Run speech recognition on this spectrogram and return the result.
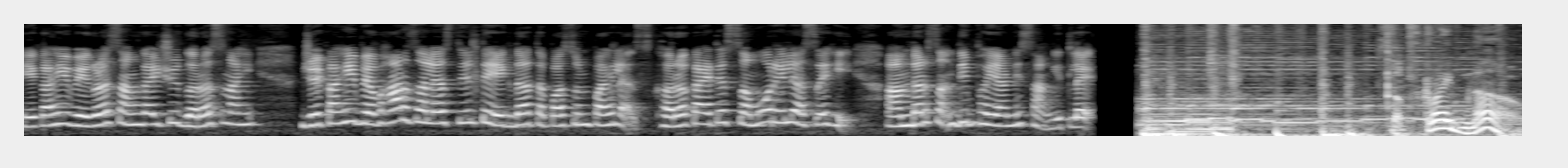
हे काही वेगळं सांगायची गरज नाही. जे काही व्यवहार झाले असतील ते एकदा तपासून पाहिल्यास खरं काय ते समोर येईल असेही आमदार संदीप भैयांनी सांगितलंय. सबस्क्राईब नाव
